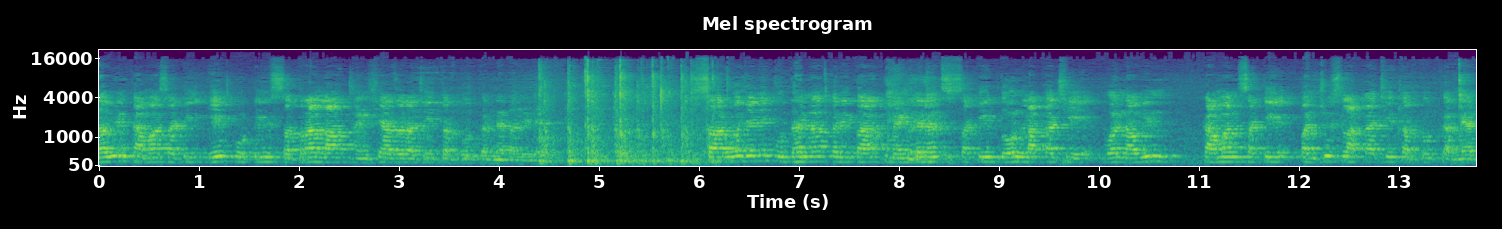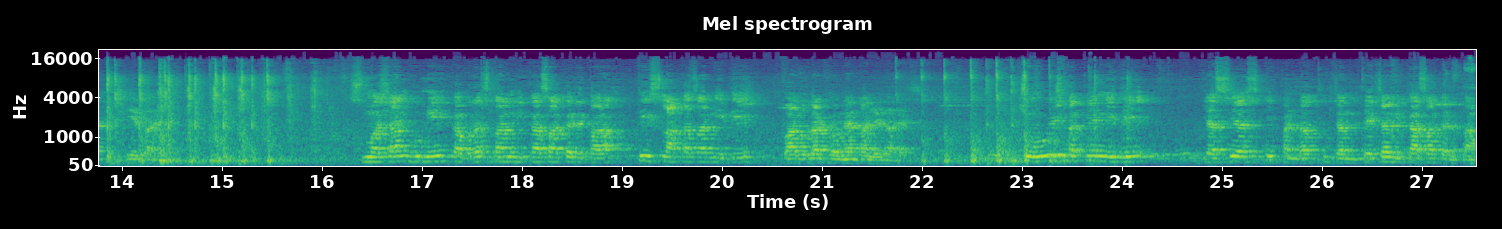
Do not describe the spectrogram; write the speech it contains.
नवीन कामासाठी एक कोटी सतरा लाख ऐंशी हजाराची तरतूद करण्यात आलेली आहे. सार्वजनिक उद्यानाकरिता मेंटेनन्ससाठी दोन लाखाची व नवीन कामांसाठी पंचवीस लाखाची तरतूद करण्यात येत आहे. स्मशानभूमी कब्रस्तान विकासाकरिता तीस लाखाचा निधी बाजूला ठेवण्यात आलेला आहे. चोवीस टक्के निधी एस सी एस टी फंडातून जनतेच्या विकासाकरिता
